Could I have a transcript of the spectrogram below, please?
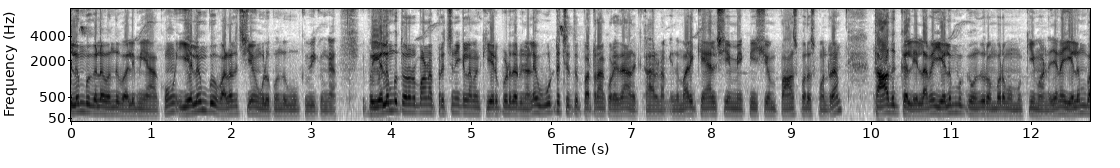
எலும்புகளை வந்து வலிமையாக்கும். எலும்பு வளர்ச்சியை உங்களுக்கு வந்து ஊக்குவிக்குங்க. இப்போ எலும்பு தொடர்பான பிரச்சனைகள் நமக்கு ஏற்படுது அப்படின்னாலே ஊட்டச்சத்து பற்றாக்குறை தான் அதுக்கு காரணம். இந்த மாதிரி கால்சியம் மெக்னீஷியம் பாஸ்பரஸ் போன்ற தாதுக்கள் எல்லாமே எலும்புக்கு வந்து ரொம்ப ரொம்ப முக்கியமானது. ஏன்னா எலும்பு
